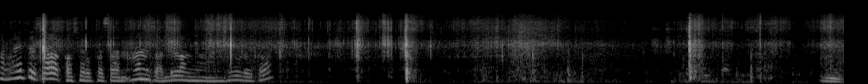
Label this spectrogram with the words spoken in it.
Nah itu saya kau suruh pesan anu saya bilang yang dulu toh. Hmm.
